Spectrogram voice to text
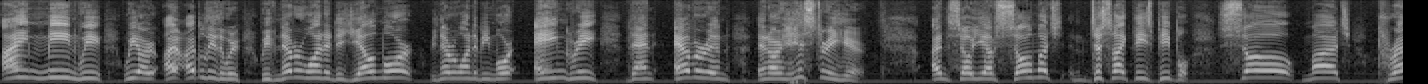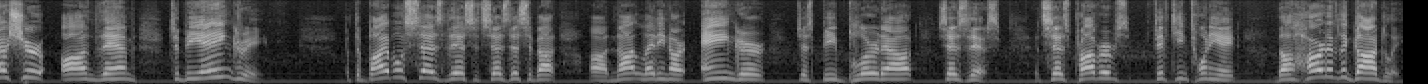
I mean, we, we are, I, I believe that we we've never wanted to yell more, we've never wanted to be more angry than ever in, in our history here. And so you have so much, just like these people, so much pressure on them to be angry. But the Bible says this it says this about uh, not letting our anger just be blurred out. It says this it says, Proverbs 15 28, the heart of the godly.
